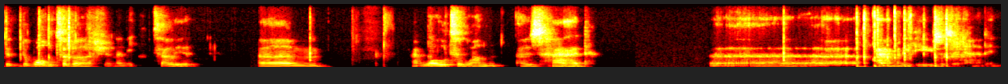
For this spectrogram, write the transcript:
The, the Walter version. Let me tell you. Um, that Walter one has had. Uh, how many views has it had in?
